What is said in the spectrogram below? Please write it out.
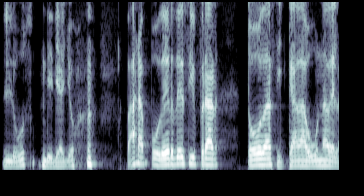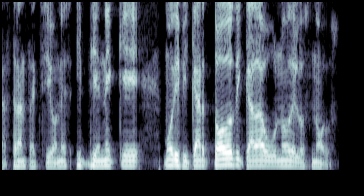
luz, diría yo, para poder descifrar todas y cada una de las transacciones y tiene que modificar todos y cada uno de los nodos.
